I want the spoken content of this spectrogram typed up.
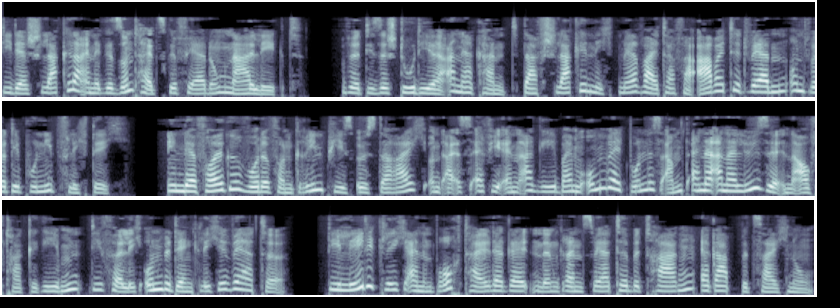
die der Schlacke eine Gesundheitsgefährdung nahelegt. Wird diese Studie anerkannt, darf Schlacke nicht mehr weiter verarbeitet werden und wird deponiepflichtig. In der Folge wurde von Greenpeace Österreich und ASFIN AG beim Umweltbundesamt eine Analyse in Auftrag gegeben, die völlig unbedenkliche Werte, die lediglich einen Bruchteil der geltenden Grenzwerte betragen, ergab. Bezeichnung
